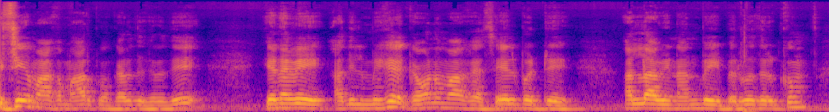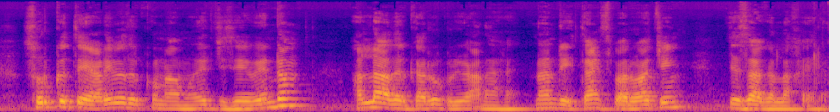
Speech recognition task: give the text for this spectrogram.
விஷயமாக மார்க்கம் கருதுகிறது. எனவே அதில் மிக கவனமாக செயல்பட்டு அல்லாவின் அன்பை பெறுவதற்கும் சுருக்கத்தை அடைவதற்கும் நாம் முயற்சி செய்ய வேண்டும். அல்லாஹ் அதற்கு அருள் புரிவானாக. நன்றி. தேங்க்ஸ் ஃபார் வாட்சிங் ஜிசாக் அல்லா ஹைரா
